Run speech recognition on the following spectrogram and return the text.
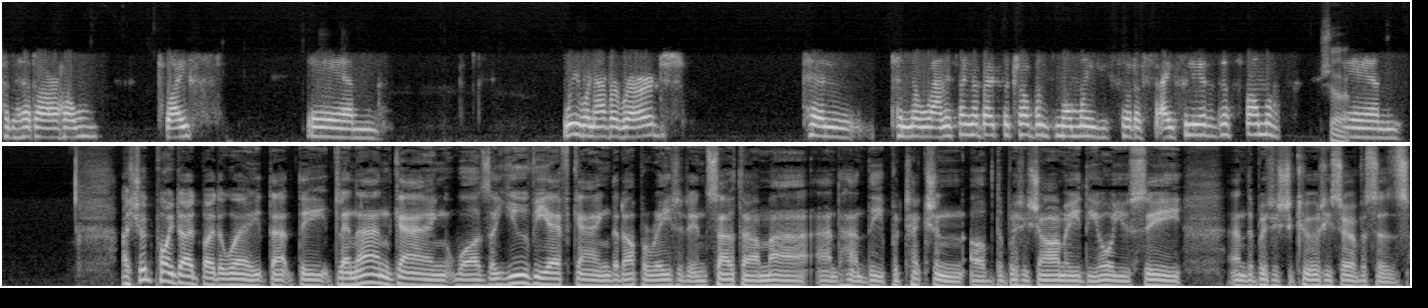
had hit our home twice. Um, we were never word till to know anything about the troubles. Mummy sort of isolated us from it. Sure. Um, I should point out, by the way, that the Glenanne gang was a UVF gang that operated in South Armagh and had the protection of the British Army, the RUC, and the British Security Services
